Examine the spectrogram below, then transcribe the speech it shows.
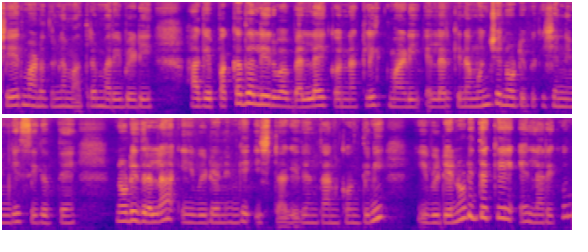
ಶೇರ್ ಮಾಡೋದನ್ನು ಮಾತ್ರ ಮರಿಬೇಡಿ. ಹಾಗೆ ಪಕ್ಕದಲ್ಲಿರುವ ಬೆಲ್ಲೈಕನ್ನ ಕ್ಲಿಕ್ ಮಾಡಿ ಎಲ್ಲರಿಗಿಂತ ಮುಂಚೆ ನೋಟಿಫಿಕೇಷನ್ ನಿಮಗೆ ಸಿಗುತ್ತೆ. ನೋಡಿದ್ರಲ್ಲ, ಈ ವಿಡಿಯೋ ನಿಮಗೆ ಇಷ್ಟ ಆಗಿದೆ ಅಂತ ಅಂದ್ಕೊತೀನಿ ಈ ವಿಡಿಯೋ ನೋಡಿದ್ದಕ್ಕೆ ಎಲ್ಲರಿಗೂ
